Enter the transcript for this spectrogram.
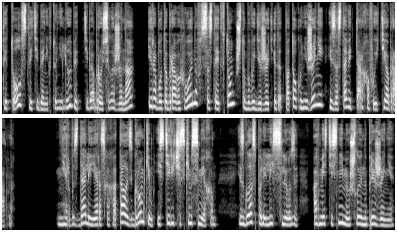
Ты толстый, тебя никто не любит, тебя бросила жена. И работа бравых воинов состоит в том, чтобы выдержать этот поток унижений и заставить тархов уйти обратно. Нервы сдали, я расхохоталась громким истерическим смехом. Из глаз полились слезы, а вместе с ними ушло и напряжение,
